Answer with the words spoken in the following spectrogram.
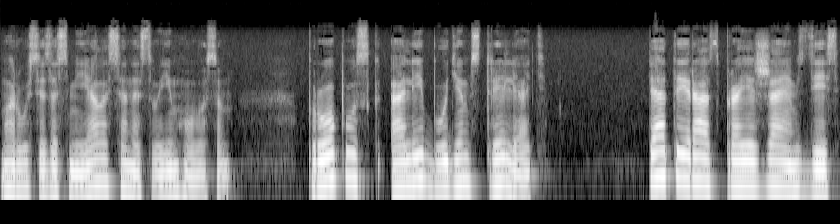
Маруся засміялася не своїм голосом. Пропуск, али будем стрелять. Пятый раз проезжаем здесь,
